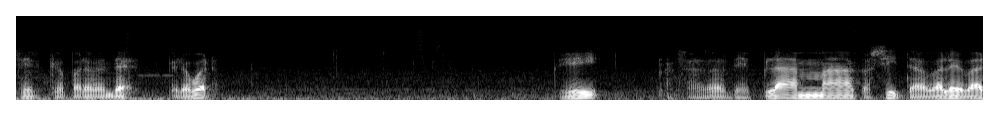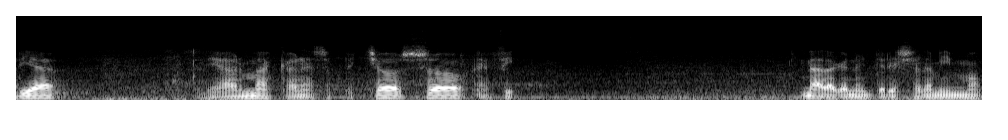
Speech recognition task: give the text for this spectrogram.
cerca para vender. Pero bueno. Ok. Lanzador de plasma, cositas, ¿vale? Varias. De armas, canas sospechosos, en fin. Nada que nos interese ahora mismo.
